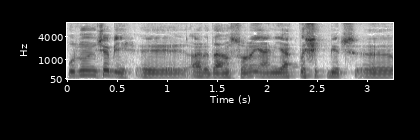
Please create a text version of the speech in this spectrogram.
uzunca bir e, aradan sonra yani yaklaşık bir e,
